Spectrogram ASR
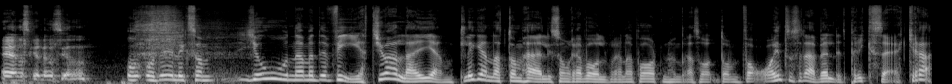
Jag älskar den scenen. Och, och det är liksom, jo, nej men det vet ju alla egentligen att de här liksom revolverna på 1800-talet, de var inte sådär väldigt pricksäkra.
